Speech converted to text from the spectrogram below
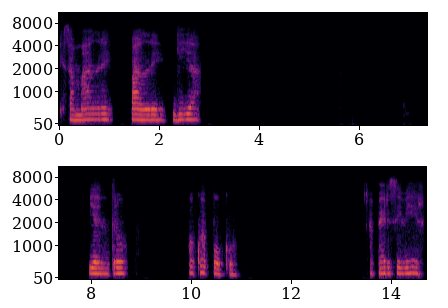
Esa madre, padre, guía. Y entro poco a poco a percibir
